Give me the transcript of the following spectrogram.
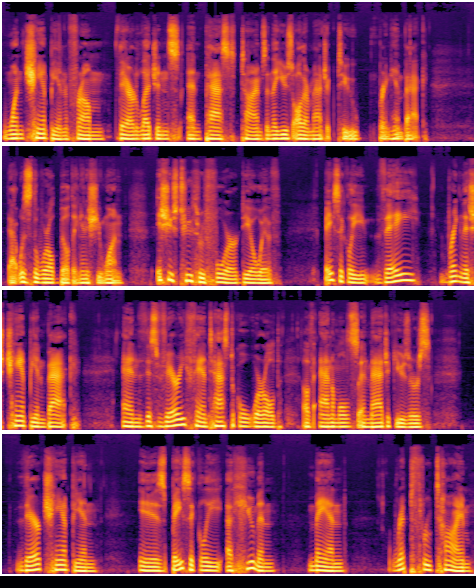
one champion from their legends and past times, and they used all their magic to bring him back. That was the world building in issue one. Issues two through four deal with basically they bring this champion back and this very fantastical world of animals and magic users. Their champion is basically a human man ripped through time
